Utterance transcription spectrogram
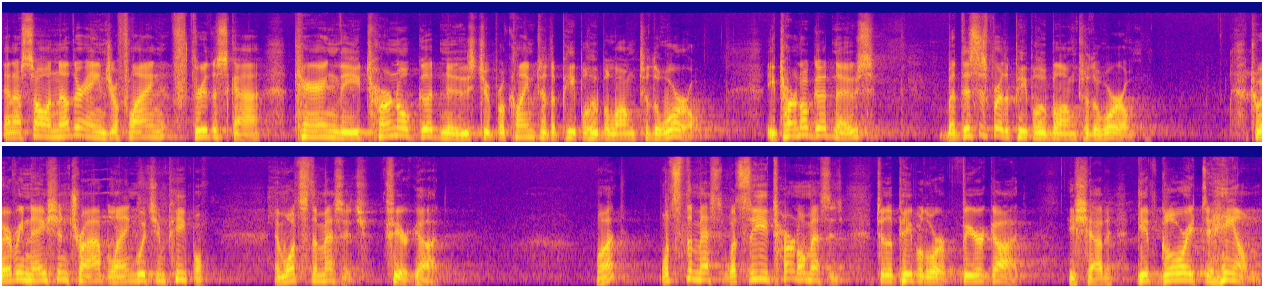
And I saw another angel flying through the sky, carrying the eternal good news to proclaim to the people who belong to the world. Eternal good news, but this is for the people who belong to the world. To every nation, tribe, language, and people. And what's the message? Fear God. What? What's the message? What's the eternal message to the people of the world? Fear God. He shouted, Give glory to Him.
